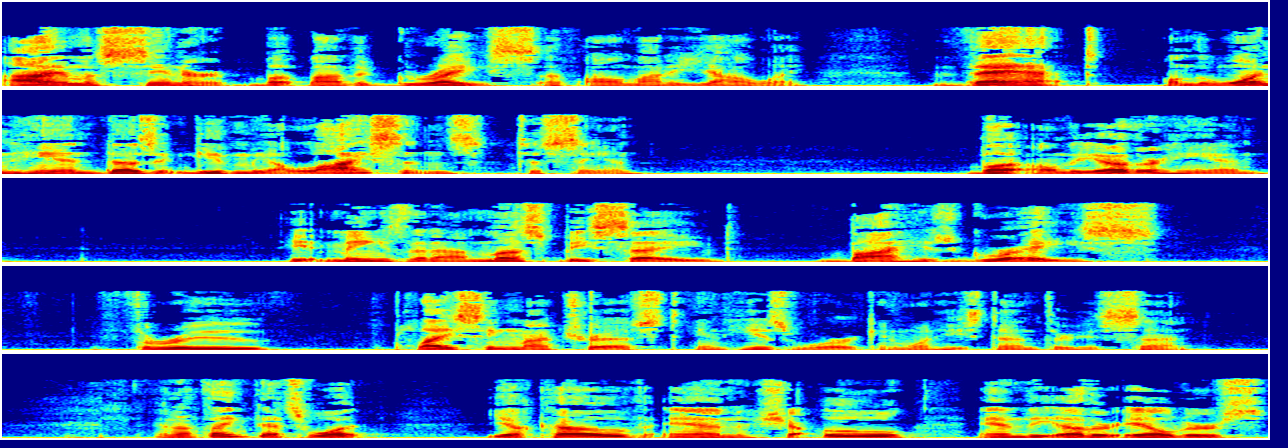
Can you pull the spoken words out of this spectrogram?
I am a sinner, but by the grace of Almighty Yahweh. That, on the one hand, doesn't give me a license to sin, but on the other hand, it means that I must be saved by His grace through placing my trust in His work and what He's done through His Son. And I think that's what Yaakov and Shaul and the other elders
